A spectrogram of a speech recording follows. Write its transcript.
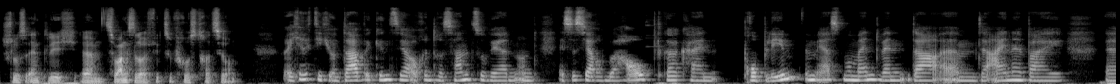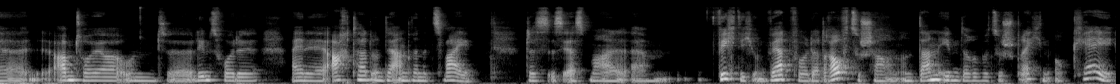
schlussendlich ähm, zwangsläufig zu Frustration. Richtig, und da beginnt es ja auch interessant zu werden. Und es ist ja auch überhaupt gar kein Problem im ersten Moment, wenn da ähm, der eine bei äh, Abenteuer und äh, Lebensfreude eine Acht hat und der andere eine Zwei. Das ist erstmal ähm, wichtig und wertvoll, da drauf zu schauen und dann eben darüber zu sprechen. Okay,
